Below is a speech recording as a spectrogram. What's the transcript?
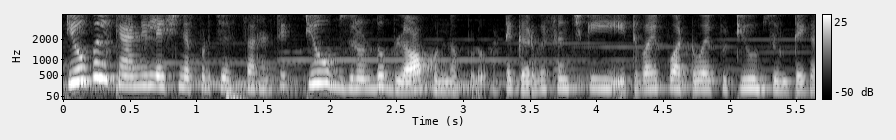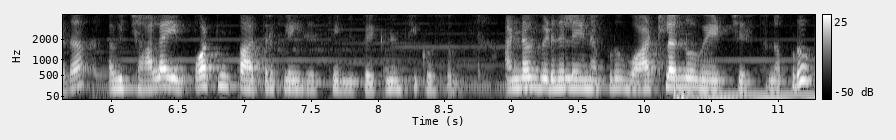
ట్యూబల్ క్యాన్యులేషన్ ఎప్పుడు చేస్తారంటే ట్యూబ్స్ రెండు బ్లాక్ ఉన్నప్పుడు. అంటే గర్భసంచికి ఇటువైపు అటువైపు ట్యూబ్స్ ఉంటాయి కదా అవి చాలా ఇంపార్టెంట్ పాత్ర ప్లే చేస్తాయి మీ ప్రెగ్నెన్సీ కోసం. అండం విడుదలైనప్పుడు వాట్లను వెయిట్ చేస్తున్నప్పుడు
